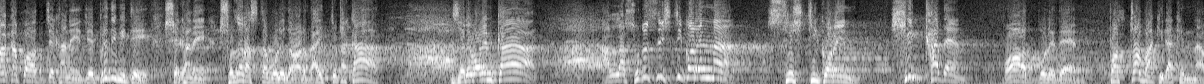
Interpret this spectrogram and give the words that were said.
বাঁকা পথ যেখানে, যে পৃথিবীতে, সেখানে সোজা রাস্তা বলে দেওয়ার দায়িত্বটা কার? জোরে বলেন কার? আল্লাহ শুধু সৃষ্টি করেন না, সৃষ্টি করেন, শিক্ষা দেন, পথ বলে দেন, পথটাও বাকি রাখেন না,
